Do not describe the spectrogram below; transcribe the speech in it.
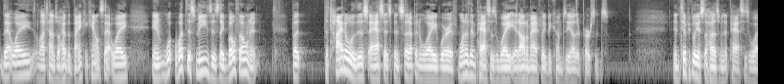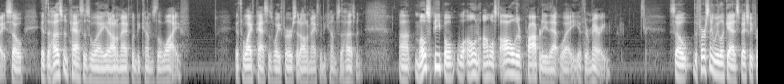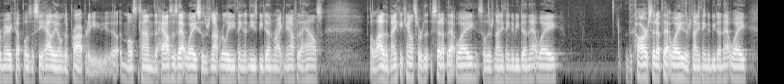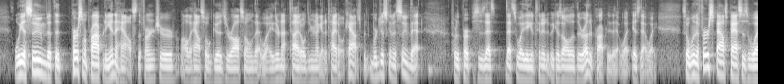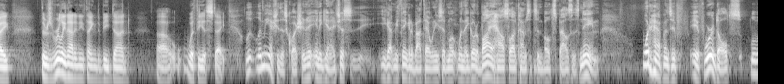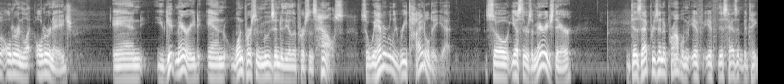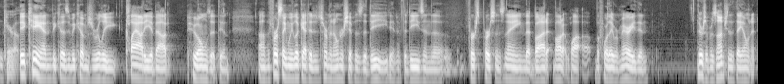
that way. A lot of times, they'll have the bank accounts that way. And wh- what this means is they both own it, but the title of this asset's been set up in a way where if one of them passes away, it automatically becomes the other person's. And typically, it's the husband that passes away. So if the husband passes away, it automatically becomes the wife. If the wife passes away first, it automatically becomes the husband. Uh, most people will own almost all their property that way if they're married. So the first thing we look at, especially for married couple, is to see how they own their property. Uh, most of the time, the house is that way, so there's not really anything that needs to be done right now for the house. A lot of the bank accounts are set up that way, so there's not anything to be done that way. The car is set up that way, there's not anything to be done that way. We assume that the personal property in the house, the furniture, all the household goods are also owned that way. They're not titled, you're not going to title a couch, but we're just going to assume that for the purposes that's that's the way they intended it because all of their other property that way is that way. So when the first spouse passes away, there's really not anything to be done uh, with the estate. Let, me ask you this question, and again, it's just you got me thinking about that when you said when they go to buy a house, a lot of times it's in both spouses' name. What happens if if we're adults, a little bit older in older in age, and you get married and one person moves into the other person's house? So we haven't really retitled it yet. So yes, there's a marriage there. Does that present a problem if if this hasn't been taken care of? It can because it becomes really cloudy about who owns it. Then uh, the first thing we look at to determine ownership is the deed, and if the deed's in the first person's name that bought it bought it before they were married, then there's a presumption that they own it.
